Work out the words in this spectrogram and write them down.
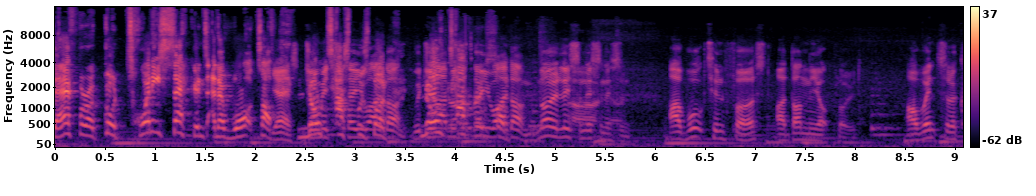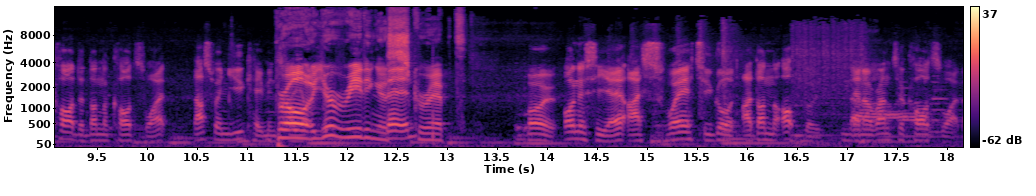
there for a good 20 seconds and then walked off. Yes, do no want me to task was done. done? No you like me task was what I done. done? No, listen, listen, ah. listen. I walked in first, I done the upload. I went to the card and done the card swipe. That's when you came in. Bro, you're reading a Then- script. Bro, honestly, yeah, I swear to God, I done the upload. Then I ran to card swipe.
